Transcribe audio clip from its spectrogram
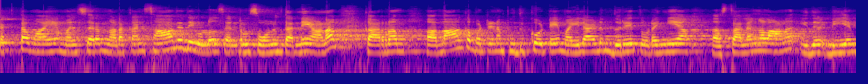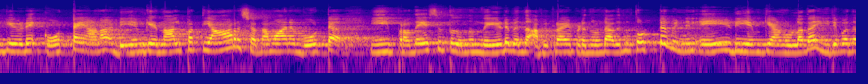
ശക്തമായ മത്സരം നടക്കാൻ സാധ്യതയുള്ളത് സെൻട്രൽ സോണിൽ തന്നെയാണ്. കാരണം നാഗപട്ടണം പുതുക്കോട്ടെ ദുരെ തുടങ്ങിയ സ്ഥലങ്ങളാണ് ഇത് ഡി എം കെയുടെ കോട്ടയാണ്. ഡി എം കെ നാൽപ്പത്തി ആറ് ശതമാനം വോട്ട് ഈ പ്രദേശത്ത് നിന്നും നേടുമെന്ന് അഭിപ്രായപ്പെടുന്നുണ്ട്. അതിന് തൊട്ട് പിന്നിൽ എ ഡി എം കെ ആണുള്ളത്. ഇരുപത്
